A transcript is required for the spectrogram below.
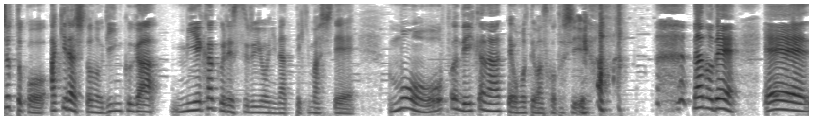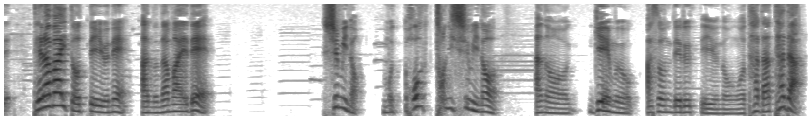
ちょっとこう、アキラ氏とのリンクが見え隠れするようになってきまして、もうオープンでいいかなって思ってます、今年。なので、えー、テラバイトっていうね、あの名前で、趣味の、もう本当に趣味の、あの、ゲームを遊んでるっていうのをただただ、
